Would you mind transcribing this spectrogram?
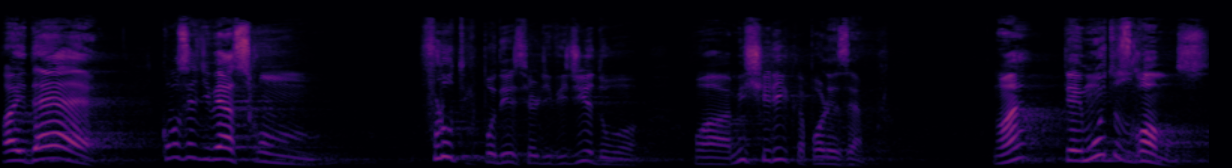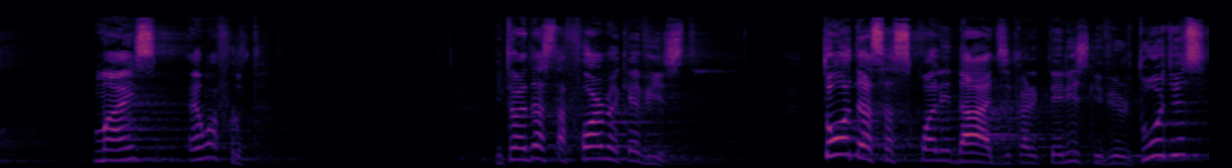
A ideia é, como se tivesse um fruto que poderia ser dividido, uma mexerica, por exemplo, não é? Tem muitos gomos, mas é uma fruta. Então é desta forma que é vista. Todas essas qualidades e características e virtudes,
